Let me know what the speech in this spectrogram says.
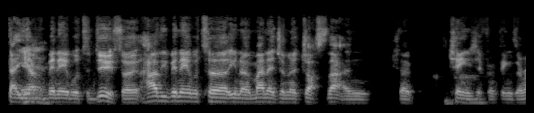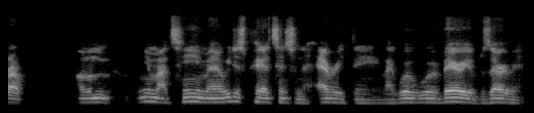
that you Yeah. haven't been able to do. So how have you been able to, you know, manage and adjust that and you know, change different things around? um, me and my team, man, we just pay attention to everything. Like we're we're very observant,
